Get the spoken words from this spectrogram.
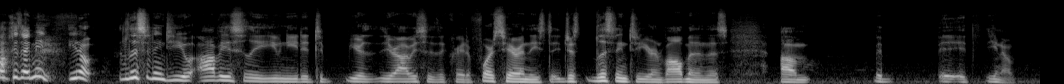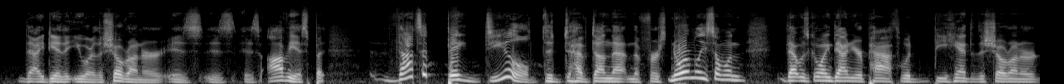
Well, because I mean, you know, listening to you, obviously, you needed to. You're you're obviously the creative force here, and these just listening to your involvement in this. Um, it, it you know the idea that you are the showrunner is is is obvious, but that's a big deal to have done that in the first. Normally, someone that was going down your path would be handed the showrunner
